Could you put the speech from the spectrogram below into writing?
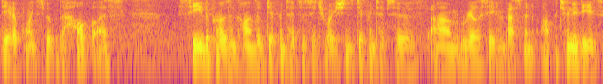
data points to be able to help us see the pros and cons of different types of situations, different types of um, real estate investment opportunities,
